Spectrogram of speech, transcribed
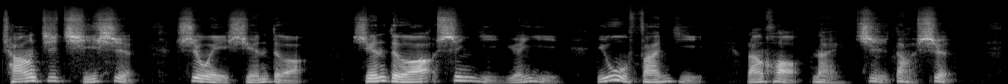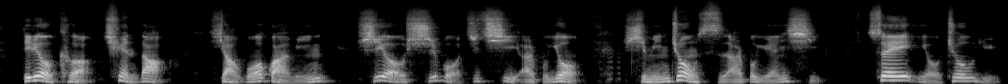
常知其事，是谓玄德。玄德深以，远矣，于物反矣，然后乃至大顺。第六课劝道：小国寡民，时有食帛之器而不用，使民重死而不远徙。虽有周瑜，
